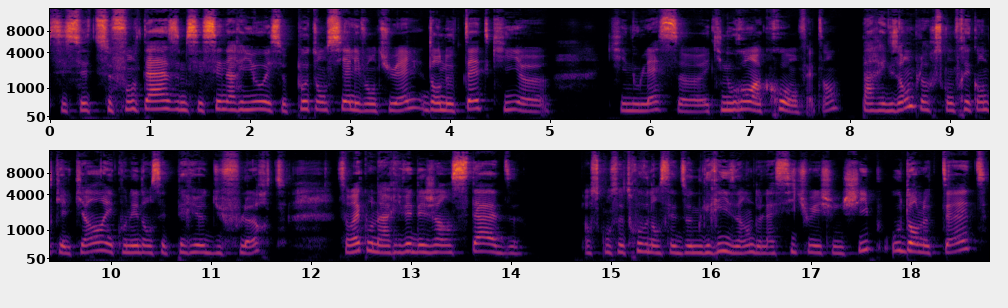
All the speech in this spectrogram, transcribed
ce fantasme, ces scénarios et ce potentiel éventuel dans nos têtes qui, euh, qui nous laisse et qui nous rend accro en fait. Hein. Par exemple, lorsqu'on fréquente quelqu'un et qu'on est dans cette période du flirt, c'est vrai qu'on est arrivé déjà à un stade, lorsqu'on se trouve dans cette zone grise hein, de la situationship, où dans notre tête,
